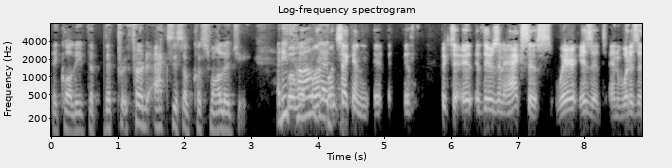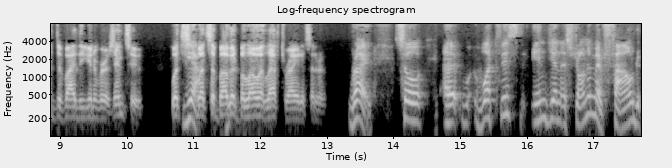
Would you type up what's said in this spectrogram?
they call it the, the preferred axis of cosmology. And he well, found one, that. One second. If, if, Victor, if there's an axis, where is it and what does it divide the universe into? What's, yeah. what's above it, below it, left, right, etc.? Right. So, uh, what this Indian astronomer found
